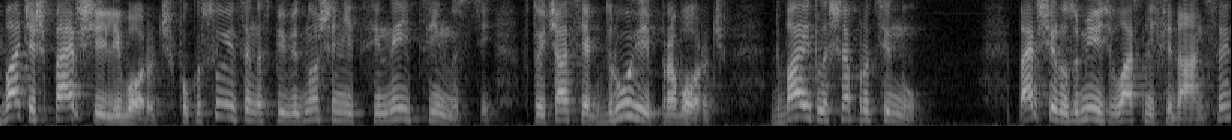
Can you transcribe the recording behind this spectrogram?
бачиш, перший ліворуч фокусується на співвідношенні ціни й цінності, в той час як другий праворуч дбають лише про ціну. Перші розуміють власні фінанси,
